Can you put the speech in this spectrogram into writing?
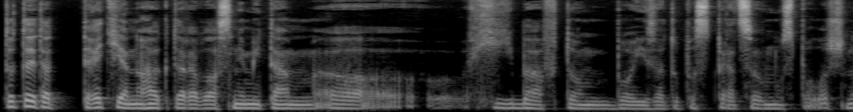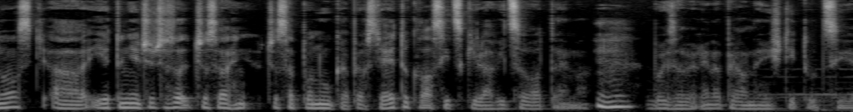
Toto je tá tretia noha, ktorá vlastne mi tam uh, chýba v tom boji za tú postpracovnú spoločnosť a je to niečo, čo sa, čo sa, čo sa ponúka. Proste je to klasický ľavicová téma. Mm-hmm. Boj za verejnoprávne inštitúcie.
